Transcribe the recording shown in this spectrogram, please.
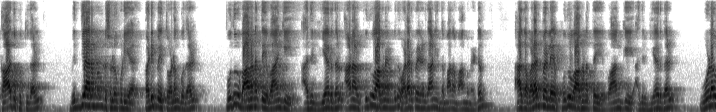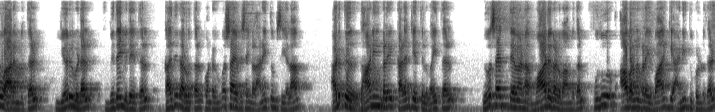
காது குத்துதல் வித்யாரம்பம் என்று சொல்லக்கூடிய படிப்பை தொடங்குதல் புது வாகனத்தை வாங்கி அதில் ஏறுதல். ஆனால் புது வாகனம் என்பது வளர்ப்பைகள் தான் இந்த மாதம் வாங்க வேண்டும். ஆக வளர்ப்பையிலே புது வாகனத்தை வாங்கி அதில் ஏறுதல் உழவு ஆரம்பித்தல் எருவிடல் விதை விதைத்தல் கதிர் அறுத்தல் போன்ற விவசாய விஷயங்கள் அனைத்தும் செய்யலாம். அடுத்து தானியங்களை களஞ்சியத்தில் வைத்தல் விவசாயத்துக்கு தேவையான மாடுகள் வாங்குதல் புது ஆபரணங்களை வாங்கி அணிந்து கொள்ளுதல்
